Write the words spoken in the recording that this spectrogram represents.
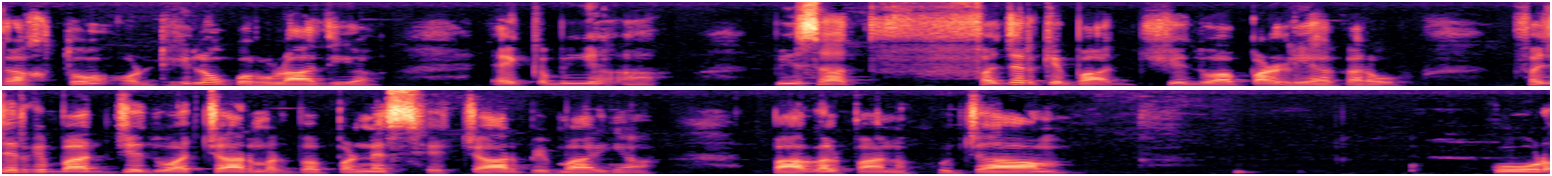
درختوں اور ڈھیلوں کو رلا دیا۔ اے کبھی بیسا فجر کے بعد یہ دعا پڑھ لیا کرو۔ فجر کے بعد یہ دعا چار مرتبہ پڑھنے سے چار بیماریاں پاگل پن حجام کوڑ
